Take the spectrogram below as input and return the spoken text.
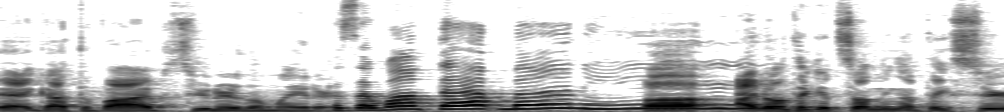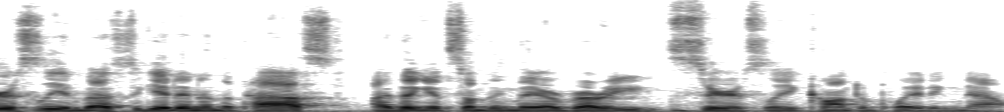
I got the vibe sooner than later. Because I want that money. Uh, I don't think it's something that they seriously investigated in the past. I think it's something they are very seriously contemplating now.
